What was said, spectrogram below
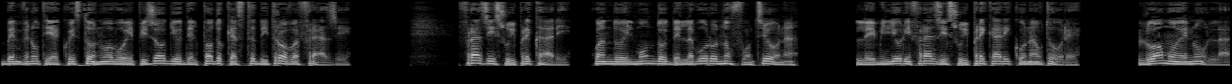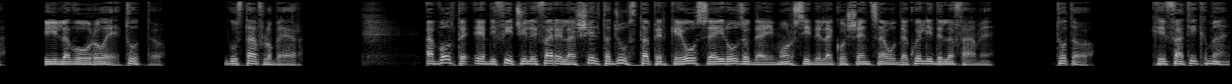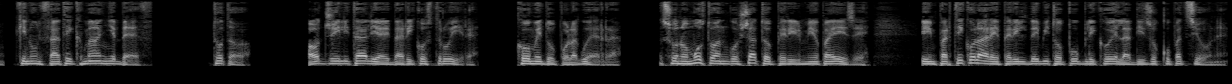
Benvenuti a questo nuovo episodio del podcast di Trova Frasi. Frasi sui precari, quando il mondo del lavoro non funziona. Le migliori frasi sui precari con autore. L'uomo è nulla. Il lavoro è tutto. Gustave Flaubert. A volte è difficile fare la scelta giusta perché o sei roso dai morsi della coscienza o da quelli della fame. Totò. Che fatic man, che non fatic magne bev. Totò. Oggi l'Italia è da ricostruire come dopo la guerra. Sono molto angosciato per il mio paese, in particolare per il debito pubblico e la disoccupazione.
